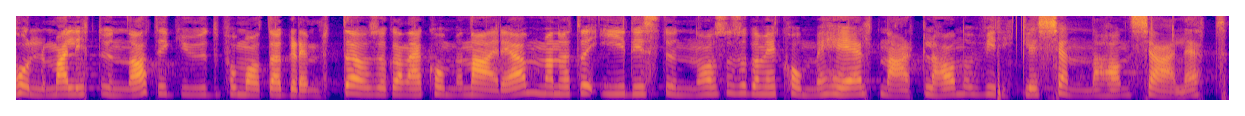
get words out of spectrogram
holde meg litt unna til Gud på en måte har glemt det, og så kan jeg komme nær igjen. Men du, i de stundene også så kan vi komme helt nær til Han og virkelig kjenne Hans kjærlighet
